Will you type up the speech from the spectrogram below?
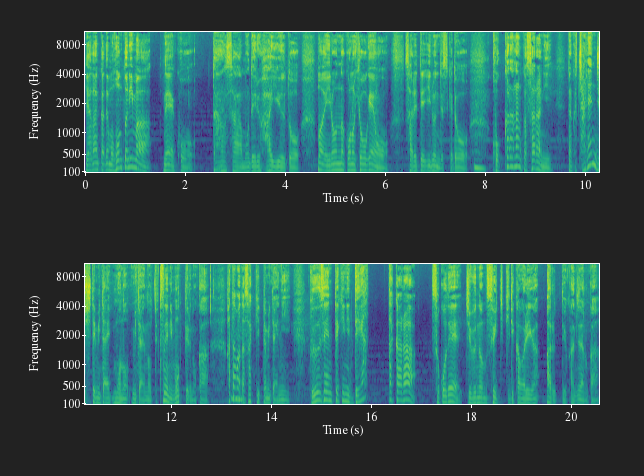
いや、なんかでも本当に今、ね、こう、ダンサー、モデル、俳優と、まあいろんなこの表現をされているんですけど、こっからなんかさらになんかチャレンジしてみたいものみたいなのって常に持ってるのか、はたまたさっき言ったみたいに、偶然的に出会ったから、そこで自分のスイッチ切り替わりがあるっていう感じなのか、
